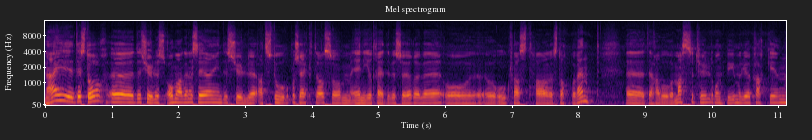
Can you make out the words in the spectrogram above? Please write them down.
Nei, det står. Eh, det skyldes omorganisering. Det skyldes at store prosjekter som E39 sørover og, og Rogfast har stått på vent. Eh, det har vært masse tull rundt Bymiljøpakken.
